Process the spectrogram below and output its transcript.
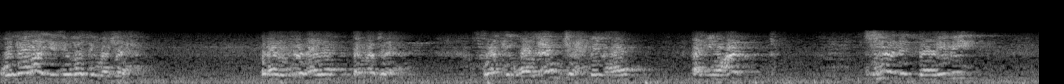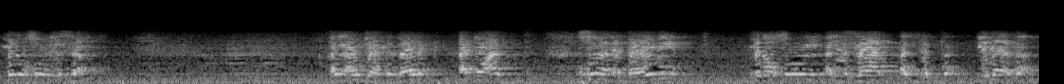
وده رأي في غاية المجاهة رأي في غاية المجاهة والأنجح منه أن يعد سنن الدارمي من أصول الإسلام. الأنجح من ذلك أن يعد سنن الدارمي من أصول الإسلام الستة لماذا؟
